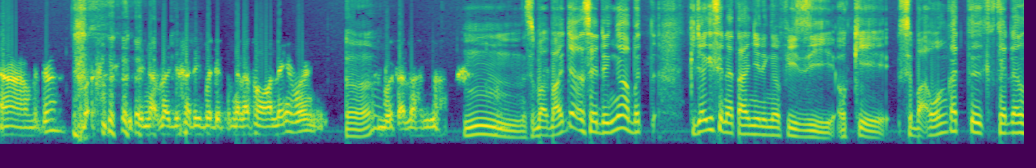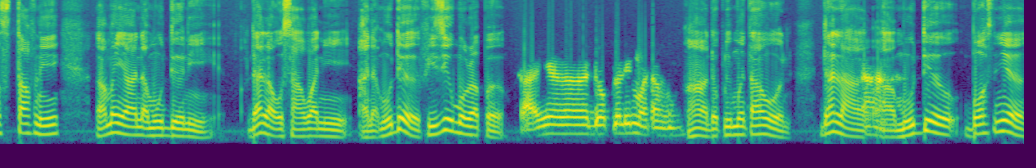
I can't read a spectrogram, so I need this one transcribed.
Ah betul. Sebab kita nak belajar daripada pengalaman orang lain pun. Uh. Sebab salah juga. Hmm, sebab banyak saya dengar bet- kejap lagi saya nak tanya dengan Fizi. Okey, sebab orang kata kadang staff ni ramai yang anak muda ni dah lah usahawan ni anak muda. Fizi umur berapa? Saya 25 tahun. Ha, 25 tahun. Dah lah ha. uh, muda bosnya.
